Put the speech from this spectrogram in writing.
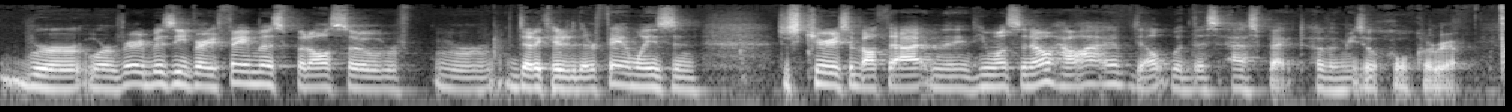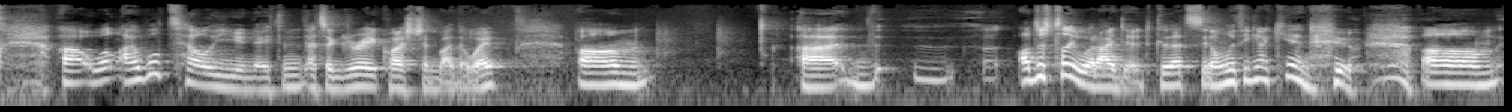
were were very busy, very famous, but also were, were dedicated to their families and just curious about that, and he wants to know how I have dealt with this aspect of a musical career. Uh, well, I will tell you, Nathan. That's a great question, by the way. Um, uh, th- I'll just tell you what I did because that's the only thing I can do. Um,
